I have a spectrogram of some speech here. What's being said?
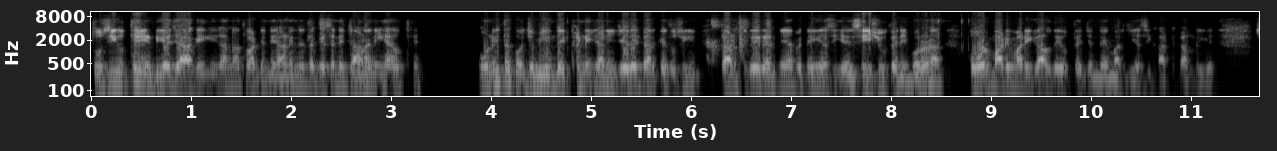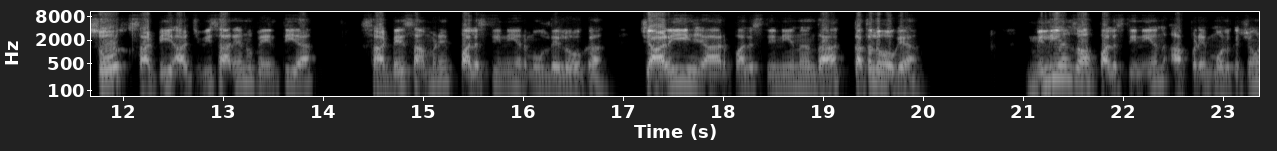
ਤੁਸੀਂ ਉੱਥੇ ਇੰਡੀਆ ਜਾ ਕੇ ਕੀ ਕਰਨਾ? ਤੁਹਾਡੇ ਨਿਆਣੇ ਨੇ ਤਾਂ ਕਿਸੇ ਨੇ ਜਾਣਾ ਨਹੀਂ ਹੈ ਉੱਥੇ। ਉਹਨੇ ਤਾਂ ਕੋਈ ਜ਼ਮੀਨ ਦੇਖਣ ਨਹੀਂ ਜਾਣੀ, ਜਿਹਦੇ ਕਰਕੇ ਤੁਸੀਂ ਤੜਫਦੇ ਰਹਿੰਦੇ ਆ ਵੀ ਨਹੀਂ, ਅਸੀਂ ਇਸ ਇਸ਼ੂ ਤੇ ਨਹੀਂ ਬੋਲਣਾ। ਹੋਰ ਮਾੜੀ ਮਾੜੀ ਗੱਲ ਦੇ ਉੱਤੇ ਜਿੰਨੇ ਮਰਜ਼ੀ ਅਸੀਂ ਕੱਟ ਕਰ ਲਈਏ। ਸੋ ਸਾਡੀ ਅੱਜ ਵੀ ਸਾਰਿਆਂ ਨੂੰ ਬੇਨਤੀ ਆ, ਸਾਡੇ ਸਾਹਮਣੇ ਫਲਸਤੀਨੀਅਨ ਮੂਲ ਦੇ ਲੋਕ ਆ। 40000 ਫਲਸਤੀਨੀਅਨਾਂ ਦਾ ਕਤਲ ਹੋ ਗਿਆ। ਮਿਲੀਅਨਸ ਆਫ ਫਲਸਤੀਨੀਅਨ ਆਪਣੇ ਮੁਲਕ ਚੋਂ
